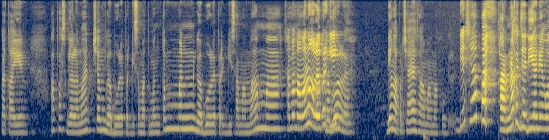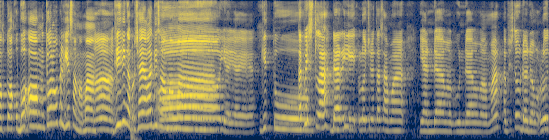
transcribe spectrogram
katain apa segala macam nggak boleh pergi sama teman-teman nggak boleh pergi sama mama. Sama mama lu gak boleh nggak pergi. boleh dia nggak percaya sama mamaku Dia siapa? karena kejadian yang waktu aku bohong itu kan aku pergi sama mama Ah. jadi dia nggak percaya lagi sama mama Oh, iya iya iya. iya. gitu Tapi setelah dari lu cerita sama Yanda sama Bunda sama Mama, habis itu udah dong lu uh,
